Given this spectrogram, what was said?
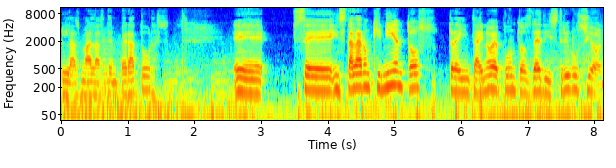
las malas temperaturas. Eh, se instalaron 539 puntos de distribución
